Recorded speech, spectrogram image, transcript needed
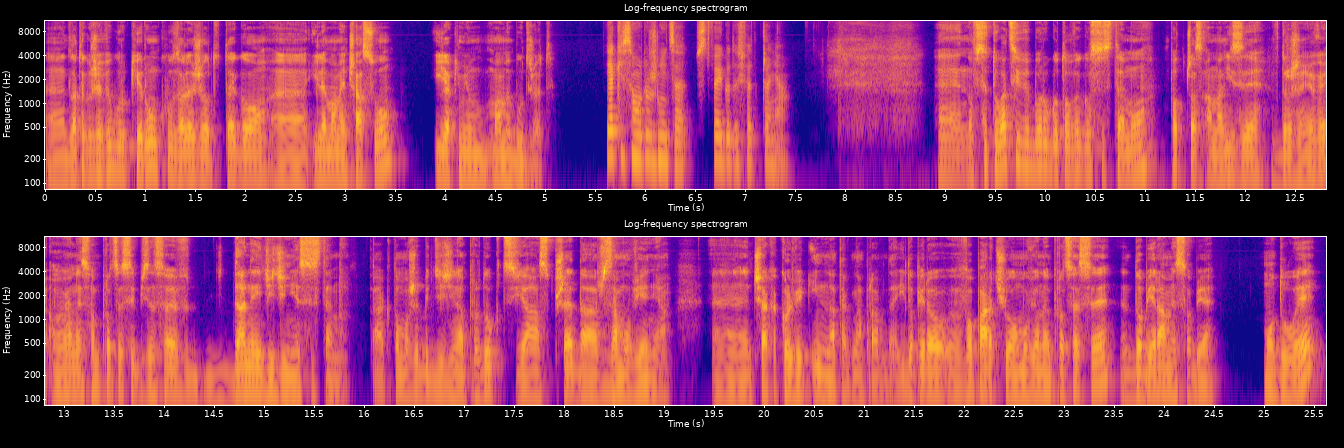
E, dlatego, że wybór kierunku zależy od tego, e, ile mamy czasu i jaki mamy budżet. Jakie są różnice z Twojego doświadczenia? E, no w sytuacji wyboru gotowego systemu podczas analizy wdrożeniowej omawiane są procesy biznesowe w danej dziedzinie systemu. Tak? To może być dziedzina produkcja, sprzedaż, zamówienia, e, czy jakakolwiek inna tak naprawdę. I dopiero w oparciu o omówione procesy dobieramy sobie moduły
